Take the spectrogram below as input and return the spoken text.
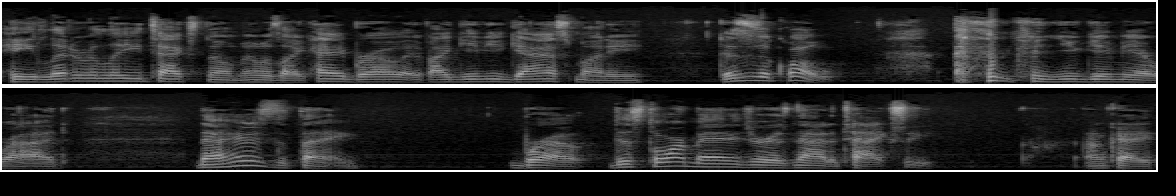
He literally texted him and was like, "Hey, bro, if I give you gas money, this is a quote. Can you give me a ride?" Now, here's the thing, bro. The store manager is not a taxi. Okay,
